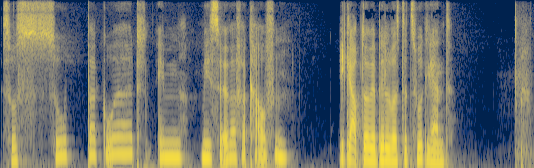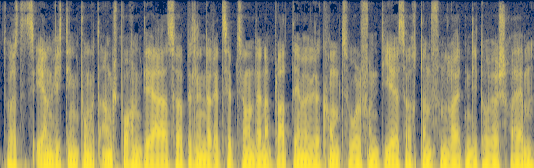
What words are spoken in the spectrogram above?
so super gut im mich selber verkaufen. Ich glaube, da habe ich ein bisschen was dazugelernt. Du hast jetzt eher einen wichtigen Punkt angesprochen, der so ein bisschen in der Rezeption deiner Platte immer wieder kommt, sowohl von dir als auch dann von Leuten, die darüber schreiben.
